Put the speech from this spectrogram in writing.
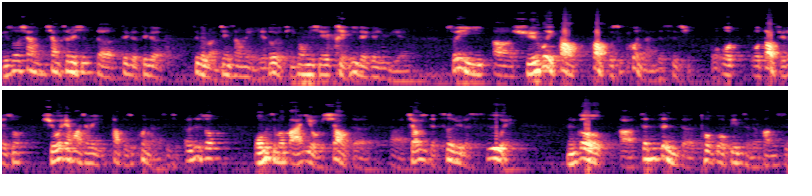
比如说像像策略星的这个这个这个软件上面也都有提供一些简易的一个语言，所以呃，学会倒倒不是困难的事情，我我我倒觉得说，学会量化交易倒不是困难的事情，而是说。我们怎么把有效的呃交易的策略的思维，能够啊真正的透过编程的方式，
